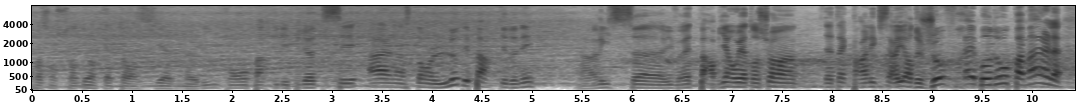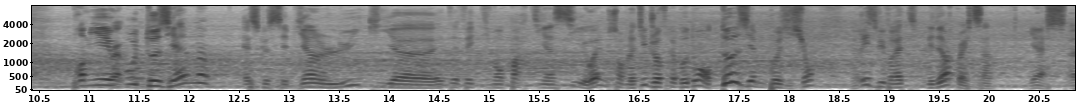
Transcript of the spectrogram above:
362 en 14e ligne, font partie des pilotes. C'est à l'instant le départ qui est donné. Rhys Vivrette part bien. Oui, attention, hein, d'attaque par l'extérieur de Geoffrey Baudot, pas mal. Premier ou deuxième. Est-ce que c'est bien lui qui est effectivement parti ainsi? Ouais, me semble-t-il. Geoffrey Baudot en deuxième position. Rhys Vivrette, leader, Grace. Yes. Uh,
